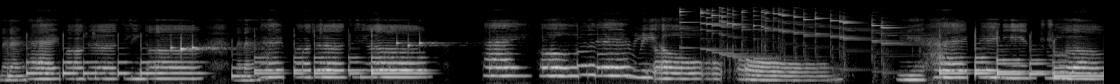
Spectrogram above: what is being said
男孩抱着金鹅，男孩抱着金鹅。嗨吼的 Larry 哦哦，女孩被黏住了，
